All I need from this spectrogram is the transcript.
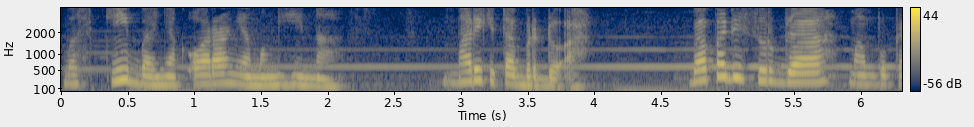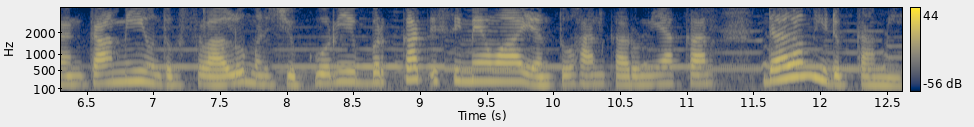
meski banyak orang yang menghina. Mari kita berdoa. Bapa di surga, mampukan kami untuk selalu mensyukuri berkat istimewa yang Tuhan karuniakan dalam hidup kami.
